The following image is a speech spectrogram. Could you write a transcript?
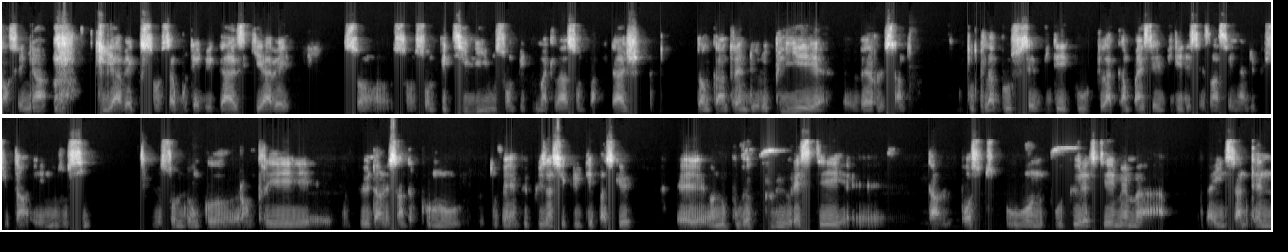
enseignants qui, avec son, sa bouteille de gaz, qui avait son, petit lit ou son petit matelas, son partage, donc en train de replier vers le centre. Toute la brousse s'est vidée, toute la campagne s'est vidée de ces enseignants depuis ce temps et nous aussi. Nous sommes donc euh, rentrés un peu dans le centre pour nous trouver un peu plus en sécurité parce que euh, on ne pouvait plus rester euh, dans le poste ou on ne pouvait plus rester même à, une centaine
